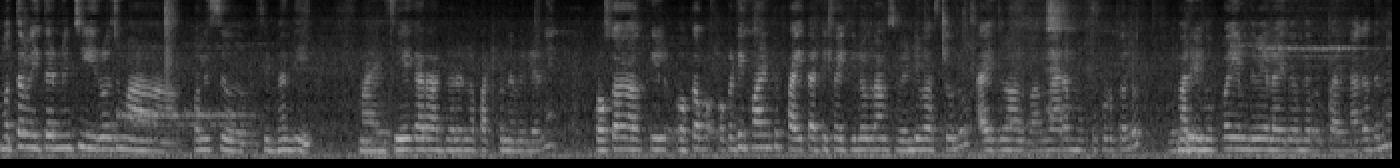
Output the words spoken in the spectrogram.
మొత్తం ఇతని నుంచి ఈరోజు మా పోలీసు సిబ్బంది మా సిఏ గారు ఆధ్వర్యంలో పట్టుకున్న వీళ్ళని ఒక కిలో ఒక ఒకటి point five thirty five kilograms వెండి వస్తువులు ఐదు గ్రాముల బంగారం ముక్కు కుడుకలు మరియు ముప్పై ఎనిమిది వేల ఐదు వందల రూపాయల నగదును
